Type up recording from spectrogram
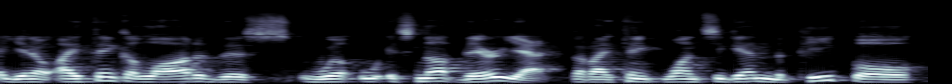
you know i think a lot of this will it's not there yet but i think once again the people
